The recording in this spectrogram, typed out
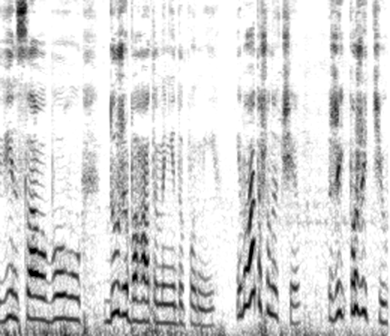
Він, слава Богу, дуже багато мені допоміг і багато що навчив. По життю.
